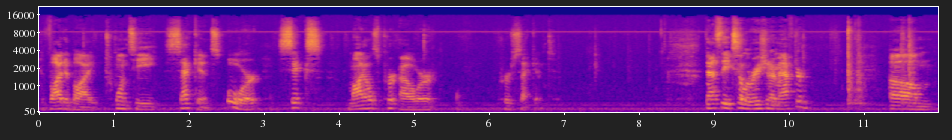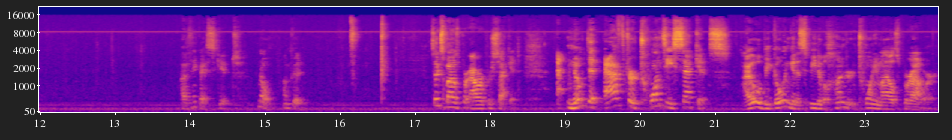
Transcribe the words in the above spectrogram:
divided by 20 seconds, or 6 miles per hour per second. That's the acceleration I'm after. Um, I think I skipped. No, I'm good. 6 miles per hour per second. Note that after 20 seconds, I will be going at a speed of 120 miles per hour,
